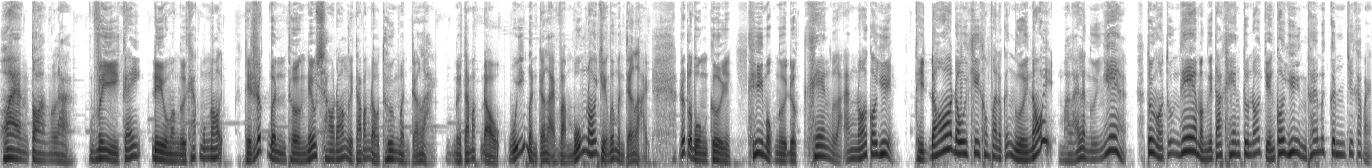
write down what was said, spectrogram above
hoàn toàn là vì cái điều mà người khác muốn nói thì rất bình thường nếu sau đó người ta bắt đầu thương mình trở lại, người ta bắt đầu quý mình trở lại và muốn nói chuyện với mình trở lại, rất là buồn cười khi một người được khen là ăn nói có duyên. Thì đó đôi khi không phải là cái người nói mà lại là người nghe. Tôi ngồi tôi nghe mà người ta khen tôi nói chuyện có duyên thế mới kinh chứ các bạn.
